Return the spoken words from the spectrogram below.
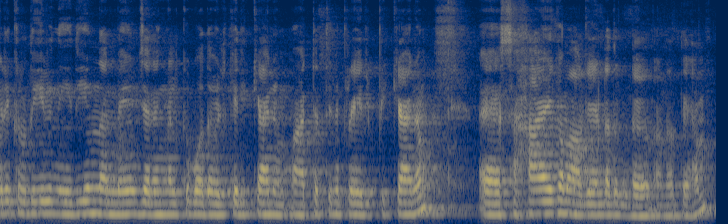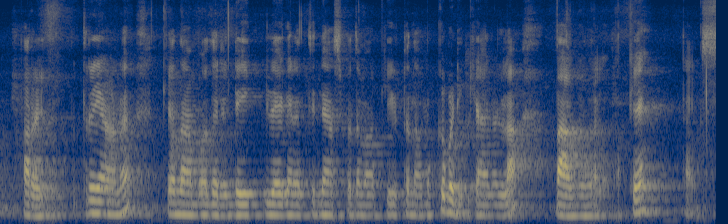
ഒരു കൃതിയിൽ നീതിയും നന്മയും ജനങ്ങൾക്ക് ബോധവൽക്കരിക്കാനും മാറ്റത്തിന് പ്രേരിപ്പിക്കാനും സഹായകമാകേണ്ടതുണ്ട് എന്നാണ് അദ്ദേഹം പറയുന്നത്. ഇത്രയാണ് കെ ദാമോദരന്റെ ലേഖനത്തിനെ ആസ്പദമാക്കിയിട്ട് നമുക്ക് പഠിക്കാനുള്ള ഭാഗങ്ങൾ. ഓക്കെ? താങ്ക്സ്.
